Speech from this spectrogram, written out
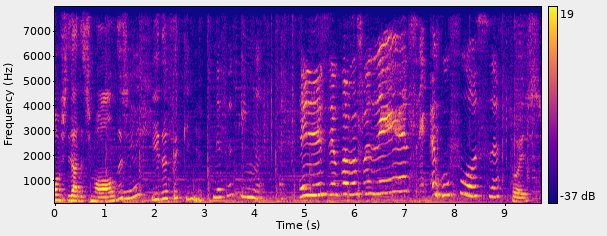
Vamos precisar desses moldes Hum. e da faquinha. Da faquinha. Isso vamos fazer com força. Pois.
